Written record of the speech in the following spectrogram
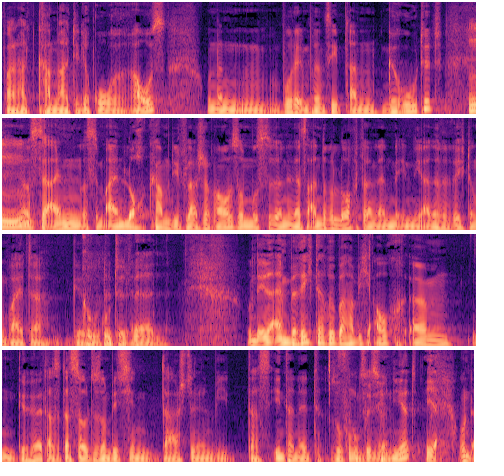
waren halt, kamen halt die Rohre raus und dann wurde im Prinzip dann geroutet. Mhm. Aus, der einen, aus dem einen Loch kam die Flasche raus und musste dann in das andere Loch dann in die andere Richtung weiter geroutet, werden. Und in einem Bericht darüber habe ich auch ähm, gehört, also das sollte so ein bisschen darstellen, wie das Internet so funktioniert. Ja. Und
